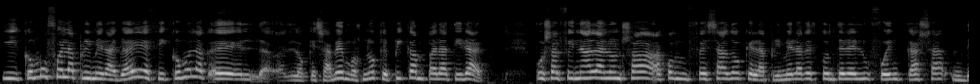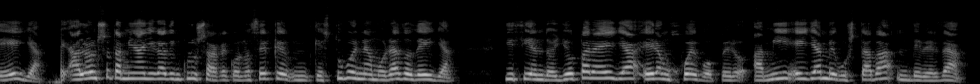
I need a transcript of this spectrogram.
y cómo fue la primera vez y cómo la, eh, lo que sabemos, ¿no? Que pican para tirar. Pues al final Alonso ha confesado que la primera vez con Terelu fue en casa de ella. Alonso también ha llegado incluso a reconocer que, que estuvo enamorado de ella. diciendo yo para ella era un juego, pero a mí ella me gustaba de verdad.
